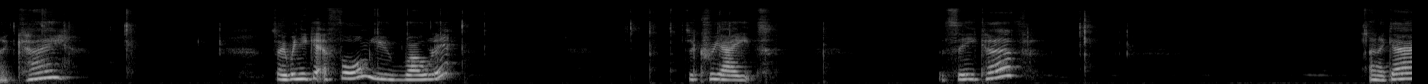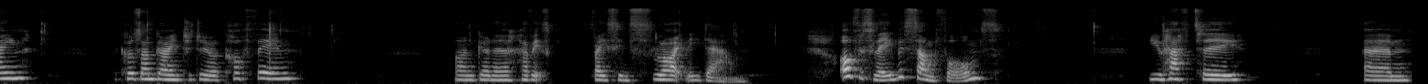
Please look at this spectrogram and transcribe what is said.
Okay. So when you get a form, you roll it to create the C curve. And again, because I'm going to do a coffin, I'm going to have it facing slightly down. Obviously, with some forms, you have to um,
